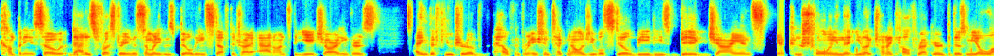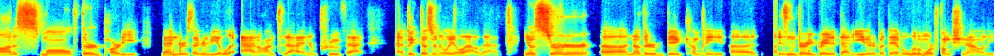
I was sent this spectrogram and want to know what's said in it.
company, so that is frustrating to somebody who's building stuff to try to add on to the EHR. I think there's I think the future of health information technology will still be these big giants controlling the electronic health record, but there's going to be a lot of small third party vendors that are going to be able to add on to that and improve that. Epic doesn't really allow that. You know, Cerner, uh, another big company, uh, isn't very great at that either, but they have a little more functionality.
